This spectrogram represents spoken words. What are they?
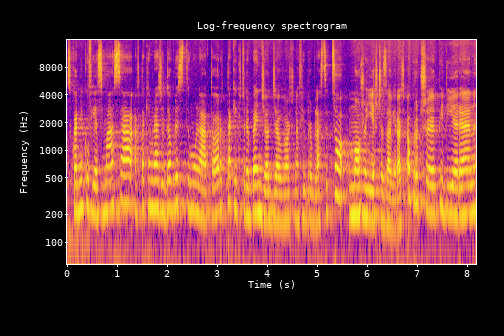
Składników jest masa, a w takim razie dobry stymulator, taki, który będzie oddziaływać na fibroblasty, co może jeszcze zawierać? Oprócz PDRN,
